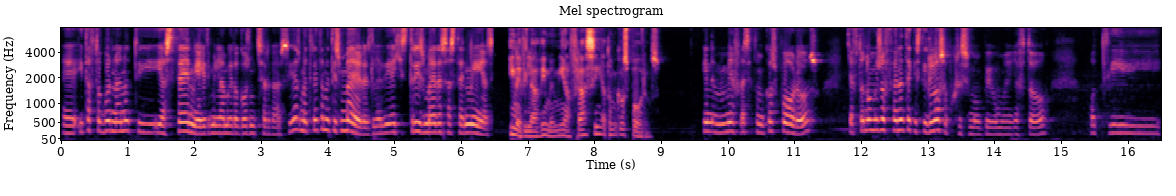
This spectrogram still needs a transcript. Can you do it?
Ε, είτε αυτό μπορεί να είναι ότι η ασθένεια, γιατί μιλάμε για τον κόσμο της εργασίας, μετριέται με τις μέρες. Δηλαδή έχεις τρεις μέρες ασθενείας. Είναι δηλαδή με μία φράση ατομικός πόρο. Είναι με μία φράση ατομικός πόρο και αυτό νομίζω φαίνεται και στη γλώσσα που χρησιμοποιούμε γι' αυτό. Ότι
